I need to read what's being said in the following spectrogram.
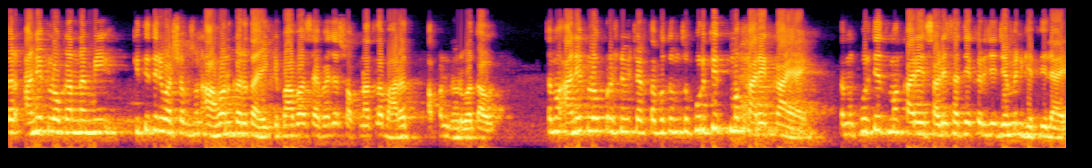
तर अनेक लोकांना मी कितीतरी वर्षापासून आवाहन करत आहे की बाबासाहेबाच्या स्वप्नातला भारत आपण घडवत आहोत. तर मग अनेक लोक प्रश्न विचारतात "बा, तुमचं कृतीत्मक कार्य काय आहे? तर मग कृतीत्मक कार्य साडेसात एकर जी जमीन घेतलेली आहे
